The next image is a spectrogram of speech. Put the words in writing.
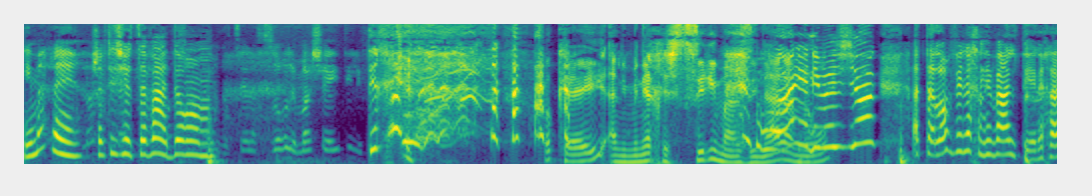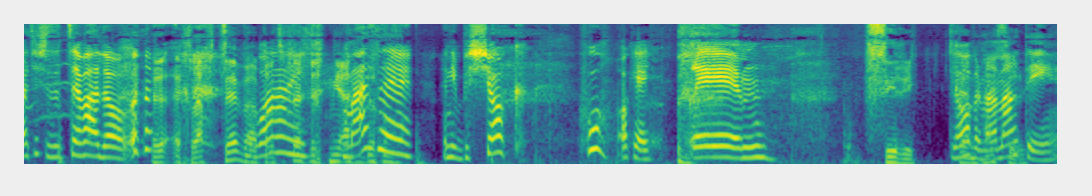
אימא'לה חשבתי שצבע אדום רוצה לחזור למה שהייתי לפני. תראה אוקיי אני מניח שסירי מאזינה וואי אני לנו בשוק אתה לא מבין איך נבהלתי אני חשבתי שזה צבע אדום. החלפת צבע וואי, מה. זה? אני בשוק. אוקיי. אמ, סירי. לא, כן, אבל מה היי, סירי. אמרתי?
